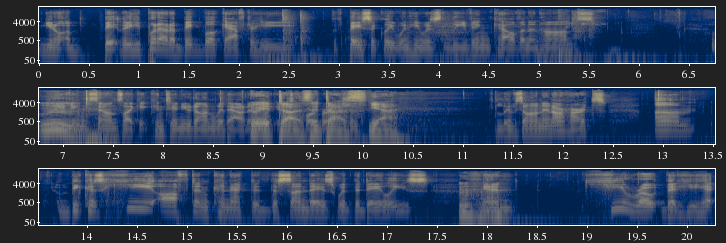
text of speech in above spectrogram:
you know a big he put out a big book after he basically when he was leaving Calvin and Hobbes. Leaving sounds like it continued on without him. Mm. it like does. It does. Yeah. Lives on in our hearts. Um, because he often connected the Sundays with the dailies, Mm-hmm. and he wrote that he had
